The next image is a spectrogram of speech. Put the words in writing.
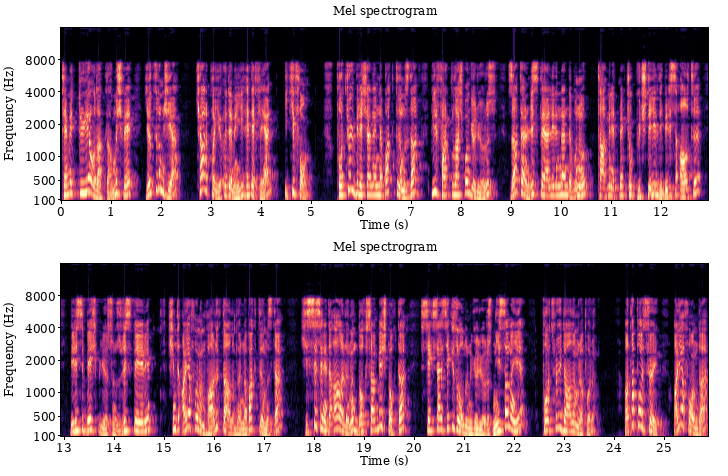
temettüye odaklanmış ve yatırımcıya kar payı ödemeyi hedefleyen iki fon. Portföy bileşenlerine baktığımızda bir farklılaşma görüyoruz. Zaten risk değerlerinden de bunu tahmin etmek çok güç değildi. Birisi 6, birisi 5 biliyorsunuz risk değeri. Şimdi AYAFO'nun varlık dağılımlarına baktığımızda hisse senedi ağırlığının 95.88 olduğunu görüyoruz. Nisan ayı portföy dağılım raporu. Ata portföy AYAFON'da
